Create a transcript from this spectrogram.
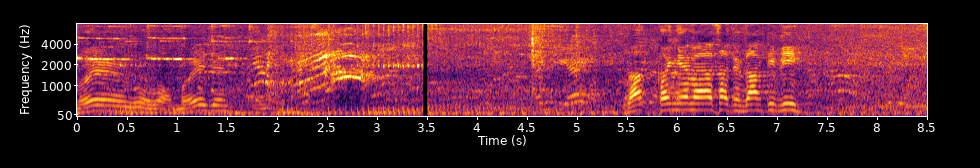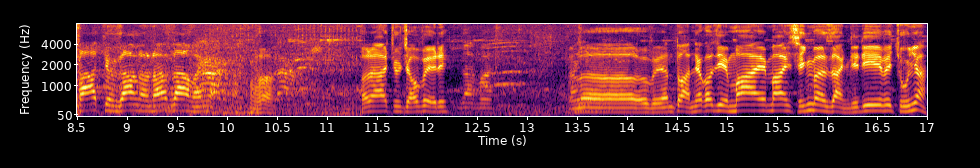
mới vỏ vỏ mới chứ. Dạ, các anh em xa Trường Giang TV Xa Trường Giang là nó ra mà anh ạ. Vâng Thôi là chú cháu về đi. Dạ vâng. Là ở về an toàn nhá có gì mai mai xính mà rảnh thì đi với chú nhá.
